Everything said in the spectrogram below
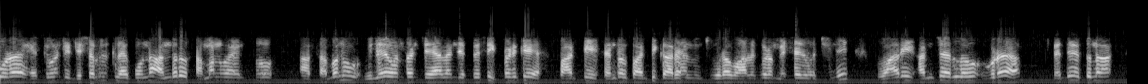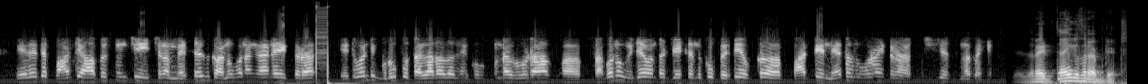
కూడా ఎటువంటి డిస్టర్బెన్స్ లేకుండా అందరూ సమన్వయంతో ఆ సభను విజయవంతం చేయాలని చెప్పేసి ఇప్పటికే పార్టీ సెంట్రల్ పార్టీ కార్యాలయం నుంచి కూడా వాళ్ళకి కూడా మెసేజ్ వచ్చింది. వారి అనుచరులు కూడా పెద్ద ఎత్తున ఏదైతే పార్టీ ఆఫీస్ నుంచి ఇచ్చిన మెసేజ్కు అనుగుణంగానే ఇక్కడ ఎటువంటి గ్రూప్ తగాదాలు లేకుండా కూడా సభను విజయవంతం చేసేందుకు ప్రతి ఒక్క పార్టీ నేతలు కూడా ఇక్కడ కృషి చేస్తున్నారు. Right thank you for update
